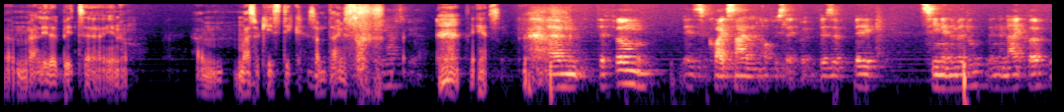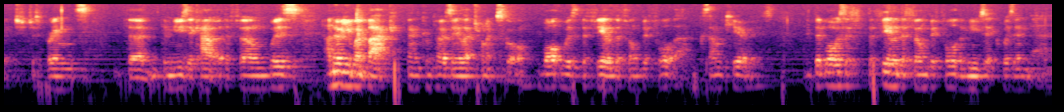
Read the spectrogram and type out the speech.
I'm a little bit, uh, you know. I'm masochistic sometimes. you have to be that. yes. Um, the film is quite silent, obviously, but there's a big scene in the middle in the nightclub, which just brings the the music out of the film. Was I know you went back and composed the electronic score. What was the feel of the film before that? Because I'm curious. But what was the, the feel of the film before the music was in there?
